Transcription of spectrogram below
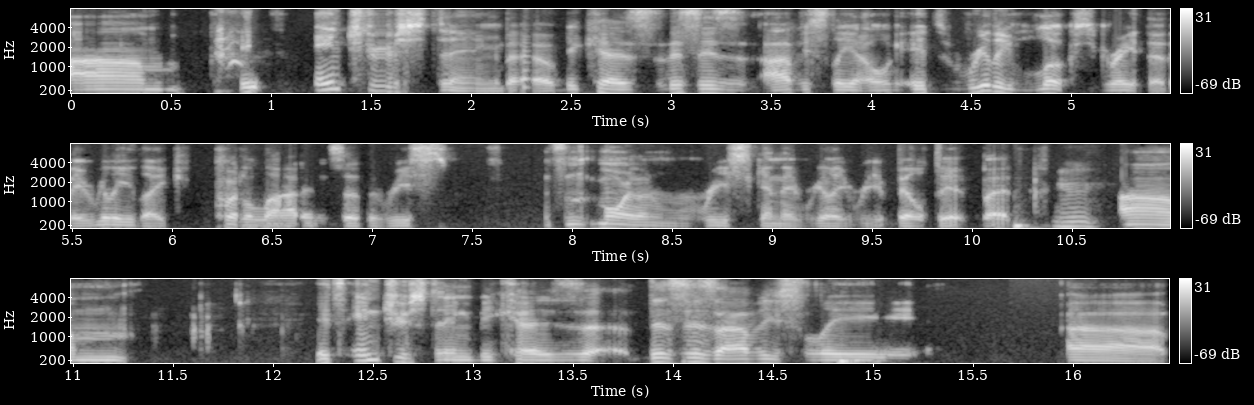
um, it's interesting though because this is obviously an old. It really looks great though. They really like put a lot into the res. It's more than reskin. They really rebuilt it, but Mhm. um, it's interesting because uh, this is obviously uh,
